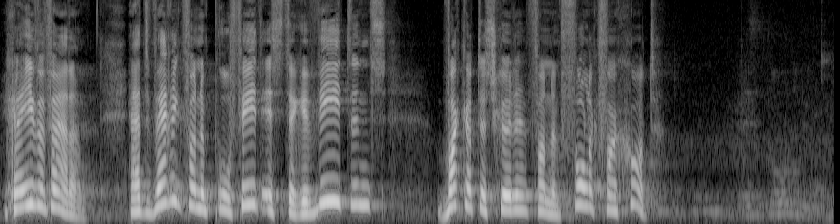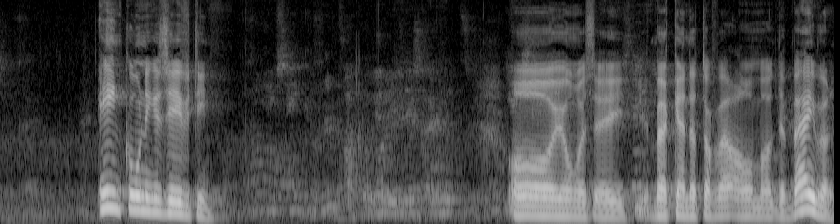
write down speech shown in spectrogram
Ik ga even verder. Het werk van een profeet is de gewetens wakker te schudden van een volk van God. 1 Koningen 17. Oh jongens, hey, we kennen toch wel allemaal de Bijbel.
